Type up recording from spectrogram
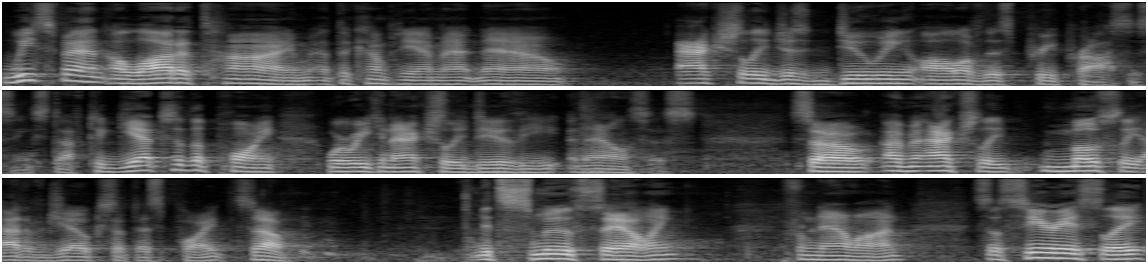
We spent a lot of time at the company I'm at now actually just doing all of this pre processing stuff to get to the point where we can actually do the analysis. So I'm actually mostly out of jokes at this point. So it's smooth sailing from now on. So, seriously,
